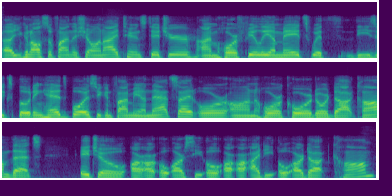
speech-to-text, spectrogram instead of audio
Uh, you can also find the show on iTunes, Stitcher. I'm Horphilia Mates with These Exploding Heads Boys. You can find me on that site or on horrorcorridor.com. That's H O R R O R C O R R I D O R dot com.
